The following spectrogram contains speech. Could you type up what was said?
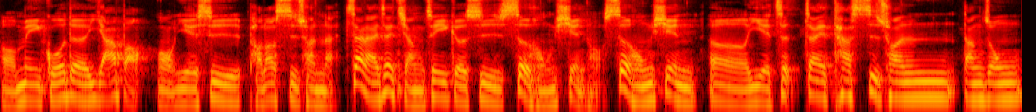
哦。美国的雅宝哦，也是跑到四川来。再来再讲这一个是射红线哦，射红线呃也在在它四川当中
